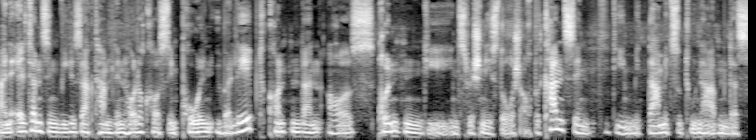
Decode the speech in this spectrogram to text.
Meine Eltern sind, wie gesagt, haben den Holocaust in Polen überlebt, konnten dann aus Gründen, die inzwischen historisch auch bekannt sind, die mit damit zu tun haben, dass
